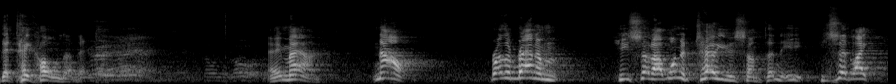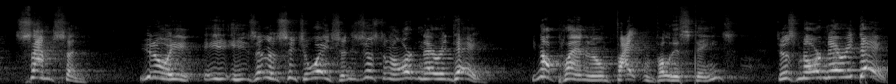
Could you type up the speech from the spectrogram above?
that take hold of it. Amen. Now, Brother Branham, he said, I want to tell you something. He, he said, like Samson, you know, he, he, he's in a situation, it's just an ordinary day. He's not planning on fighting Philistines, just an ordinary day.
